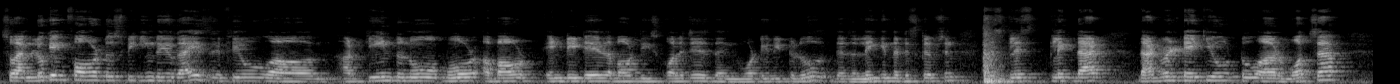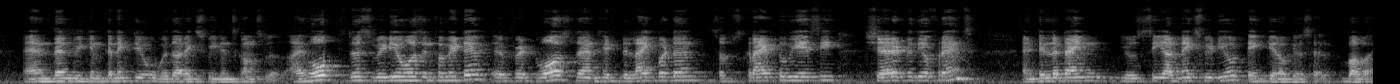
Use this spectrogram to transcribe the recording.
So I'm looking forward to speaking to you guys. If you uh, are keen to know more about in detail about these colleges, then what you need to do, there's a link in the description. Just click, click that. That will take you to our WhatsApp and then we can connect you with our experienced counselor. I hope this video was informative. If it was, then hit the like button, subscribe to VAC, share it with your friends. Until the time you see our next video, take care of yourself. Bye-bye.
